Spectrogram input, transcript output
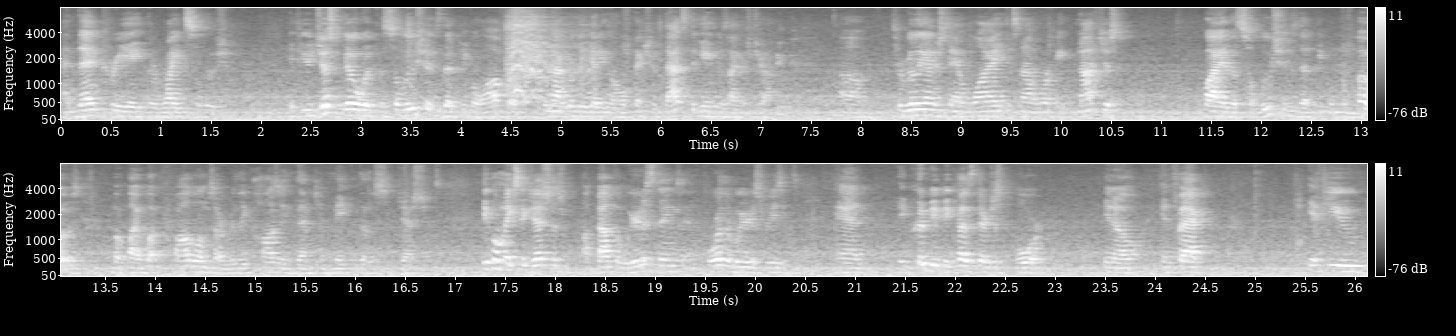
and then create the right solution. If you just go with the solutions that people offer, you're not really getting the whole picture. That's the game designer's job. Um, to really understand why it's not working, not just by the solutions that people propose, but by what problems are really causing them to make those suggestions. People make suggestions about the weirdest things and for the weirdest reasons. And it could be because they're just bored. You know, in fact, if you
